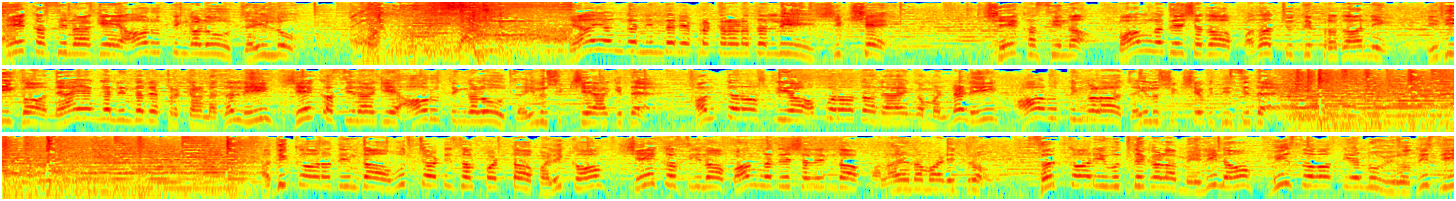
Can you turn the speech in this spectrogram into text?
ಶೇಖ್ ಹಸೀನಾಗೆ ಆರು ತಿಂಗಳು ಜೈಲು. ನ್ಯಾಯಾಂಗ ನಿಂದನೆ ಪ್ರಕರಣದಲ್ಲಿ ಶಿಕ್ಷೆ. ಶೇಖ್ ಹಸೀನಾ ಬಾಂಗ್ಲಾದೇಶದ ಪದಚ್ಯುತಿ ಪ್ರಧಾನಿ. ಇದೀಗ ನ್ಯಾಯಾಂಗ ನಿಂದನೆ ಪ್ರಕರಣದಲ್ಲಿ ಶೇಖ್ ಹಸೀನಾಗೆ ಆರು ತಿಂಗಳು ಜೈಲು ಶಿಕ್ಷೆಯಾಗಿದೆ. ಅಂತಾರಾಷ್ಟ್ರೀಯ ಅಪರಾಧ ನ್ಯಾಯಾಂಗ ಮಂಡಳಿ ಆರು ತಿಂಗಳ ಜೈಲು ಶಿಕ್ಷೆ ವಿಧಿಸಿದೆ. ಅಧಿಕಾರದಿಂದ ಉಚ್ಚಾಟಿಸಲ್ಪಟ್ಟ ಬಳಿಕ ಶೇಖ್ ಹಸೀನಾ ಬಾಂಗ್ಲಾದೇಶದಿಂದ ಪಲಾಯನ ಮಾಡಿದ್ರು. ಸರ್ಕಾರಿ ಹುದ್ದೆಗಳ ಮೇಲಿನ ಮೀಸಲಾತಿಯನ್ನು ವಿರೋಧಿಸಿ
